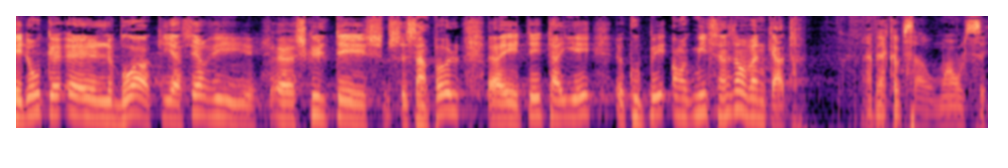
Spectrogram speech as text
et donc le bois qui a servi à sculpter Saint-Paul a été taillé, coupé en 1524. Ah ben comme ça, au moins on le sait.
